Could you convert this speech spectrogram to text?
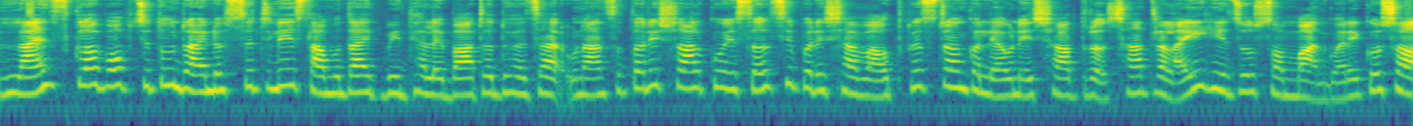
Lions club of Chitwan rhino सिटीले सामुदायिक विद्यालयबाट दुई हजार उनासत्तरी सालको एसएलसी परीक्षामा उत्कृष्ट अङ्क ल्याउने छात्र छात्रालाई हिजो सम्मान गरेको छ।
